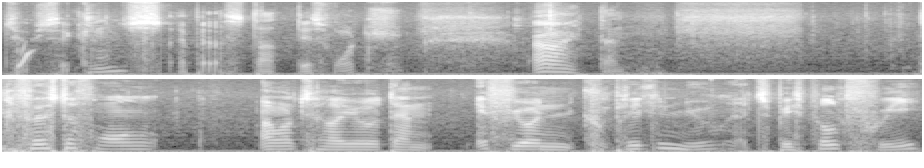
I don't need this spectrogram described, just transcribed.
Two seconds, I better start this watch. Alright then. First of all, I want to tell you then, if you're completely new at Spacebuild 3,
